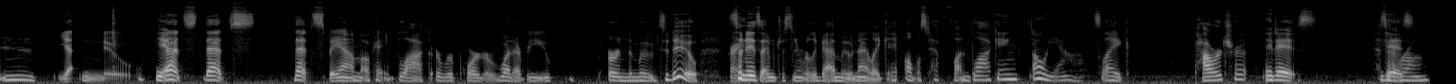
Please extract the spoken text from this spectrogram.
mm, yeah no Yeah. that's that's that's spam okay block or report or whatever you are in the mood to do some days i'm just in a really bad mood and i like almost have fun blocking Oh, yeah. it's like power trip It is. is It that is. wrong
